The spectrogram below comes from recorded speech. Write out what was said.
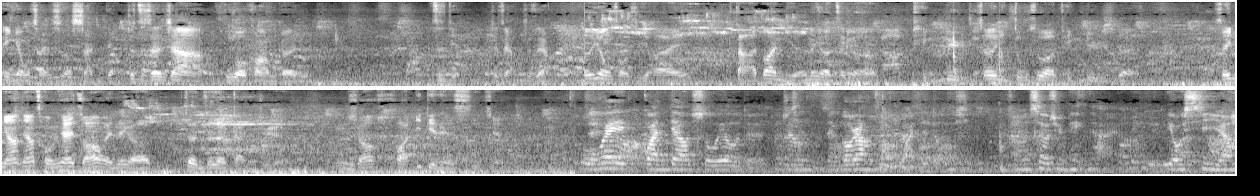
应用程式都删掉，就只剩下 Google Chrome 跟字典，就这样，就这样。就用手机会打断你的那个整个频率，就是你读书的频率，对。所以你要你要重新再抓回那个认真的感觉，需要花一点点时间。我会关掉所有的就是能够让自己玩的东西，什么社群平台啊、游戏啊，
